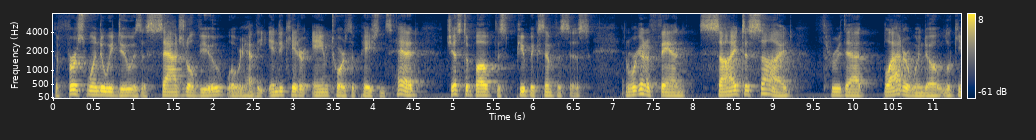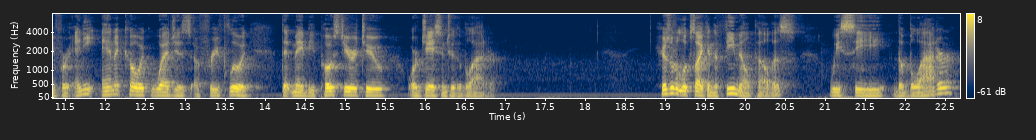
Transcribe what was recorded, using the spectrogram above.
The first window we do is a sagittal view where we have the indicator aimed towards the patient's head just above this pubic symphysis. And we're going to fan side to side through that bladder window looking for any anechoic wedges of free fluid that may be posterior to or adjacent to the bladder. Here's what it looks like in the female pelvis. We see the bladder.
